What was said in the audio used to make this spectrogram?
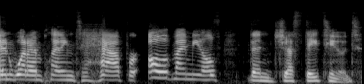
and what I'm planning to have for all of my meals, then just stay tuned.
